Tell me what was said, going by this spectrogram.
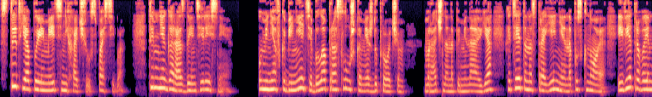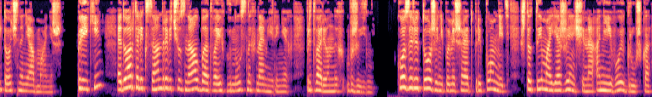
Стыд я поиметь не хочу, спасибо. Ты мне гораздо интереснее. У меня в кабинете была прослушка, между прочим. Мрачно напоминаю я, хотя это настроение напускное, и Ветрова им точно не обманешь. Прикинь, Эдуард Александрович узнал бы о твоих гнусных намерениях, притворенных в жизнь. Козырю тоже не помешает припомнить, что ты моя женщина, а не его игрушка,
